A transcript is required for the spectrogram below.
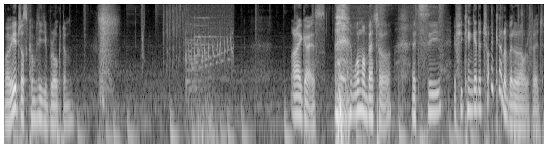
Well, we just completely broke them. Alright guys, one more battle. Let's see if you can get a tricolor battle out of it.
